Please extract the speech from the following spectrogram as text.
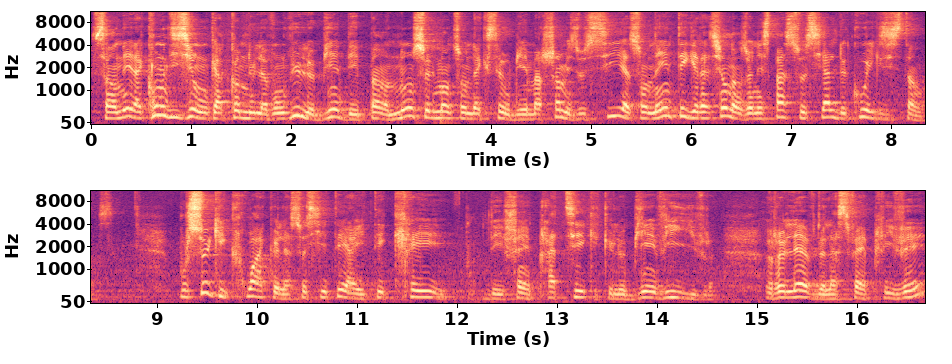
C'en est la condition, car comme nous l'avons vu, le bien dépend non seulement de son accès aux biens marchands, mais aussi à son intégration dans un espace social de coexistence. Pour ceux qui croient que la société a été créée pour des fins pratiques et que le bien vivre relève de la sphère privée,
